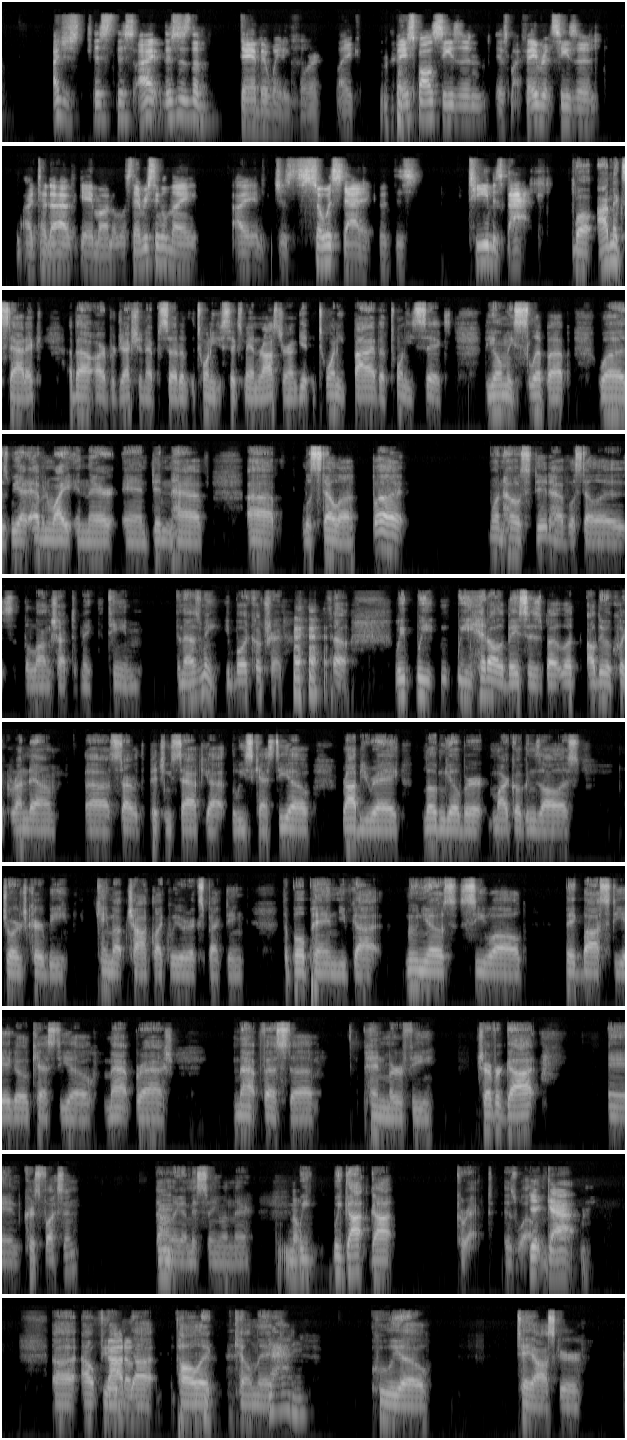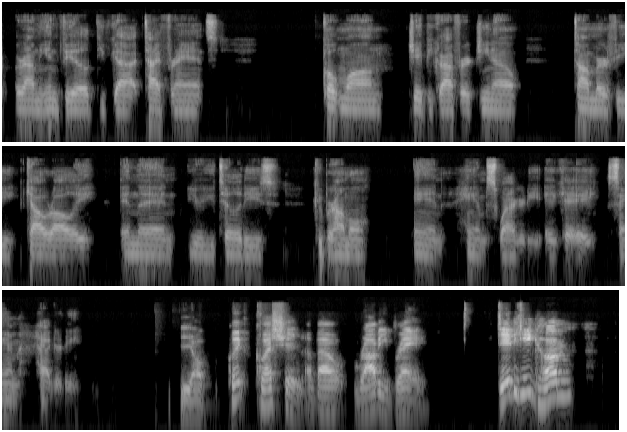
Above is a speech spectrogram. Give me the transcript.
I just this this I this is the day I've been waiting for. Like baseball season is my favorite season. I tend to have the game on almost every single night. I am just so ecstatic that this team is back. Well, I'm ecstatic about our projection episode of the 26 man roster. I'm getting 25 of 26. The only slip up was we had Evan White in there and didn't have uh, LaStella, but one host did have La Stella as the long shot to make the team, and that was me, your boy Coach Red. so we we we hit all the bases, but look, I'll do a quick rundown. Uh, start with the pitching staff. You got Luis Castillo, Robbie Ray, Logan Gilbert, Marco Gonzalez, George Kirby came up chalk like we were expecting. The bullpen, you've got Munoz, Sewald, Big Boss Diego Castillo, Matt Brash, Matt Festa, Penn Murphy, Trevor Gott, and Chris Flexen. I don't mm. think I missed anyone there. No. We we got got correct as well. Get got. Uh, outfield got, got Pollock, Kelenic, Julio, Teoscar. Around the infield, you've got Ty France, Kolten Wong, J.P. Crawford, Geno, Tom Murphy, Cal Raleigh, and then your utilities, Cooper Hummel, and Ham Swaggerty, aka Sam Haggerty. Yep. Quick question about Robbie Ray. Did he come?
